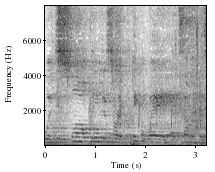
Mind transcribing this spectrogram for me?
would slowly just sort of pick away at some of this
